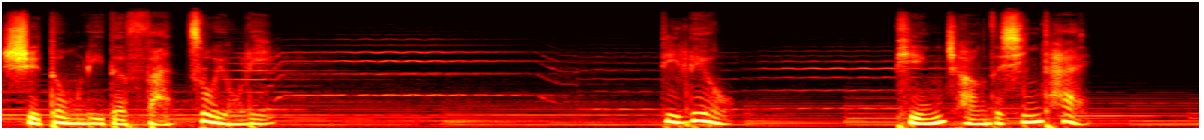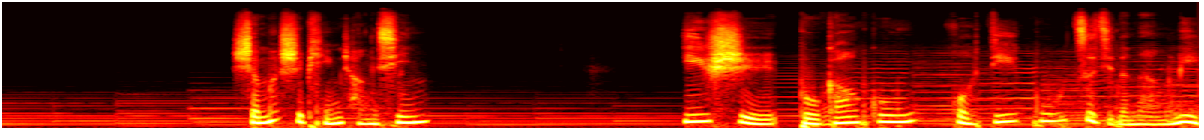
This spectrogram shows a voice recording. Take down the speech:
是动力的反作用力。第六，平常的心态。什么是平常心？一是不高估或低估自己的能力，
